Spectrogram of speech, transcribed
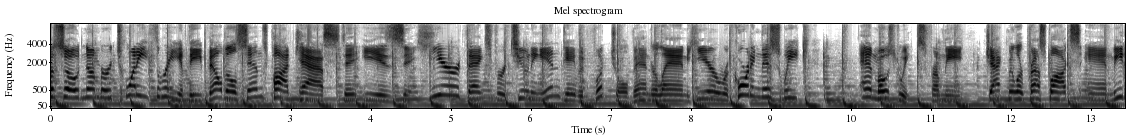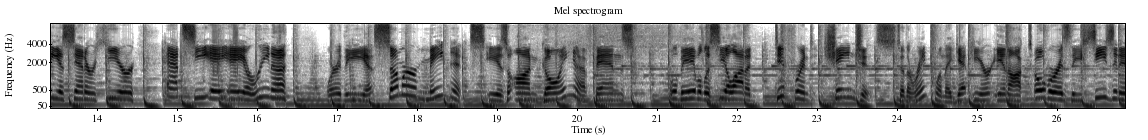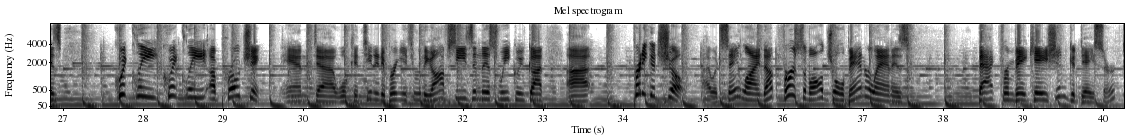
Episode number 23 of the Belleville Sens podcast is here. Thanks for tuning in. David Foot, Joel Vanderlaan here, recording this week and most weeks from the Jack Miller Press Box and Media Center here at CAA Arena, where the summer maintenance is ongoing. Uh, fans will be able to see a lot of different changes to the rink when they get here in October as the season is quickly, quickly approaching. And uh, we'll continue to bring you through the offseason this week. We've got a uh, pretty good show, I would say, lined up. First of all, Joel Vanderlaan is back from vacation. Good day, sir.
